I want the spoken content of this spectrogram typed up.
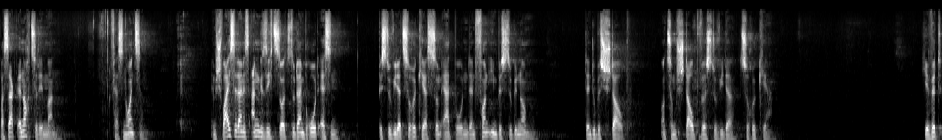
Was sagt er noch zu dem Mann? Vers 19. Im Schweiße deines Angesichts sollst du dein Brot essen, bis du wieder zurückkehrst zum Erdboden, denn von ihm bist du genommen. Denn du bist Staub und zum Staub wirst du wieder zurückkehren. Hier wird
